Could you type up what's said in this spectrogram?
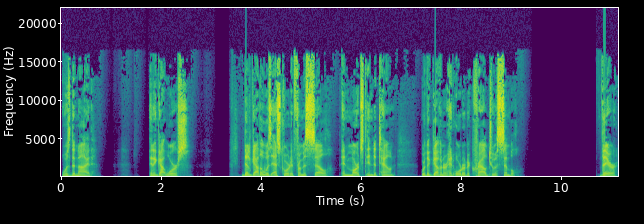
was denied. And it got worse. Delgado was escorted from his cell and marched into town, where the governor had ordered a crowd to assemble. There,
